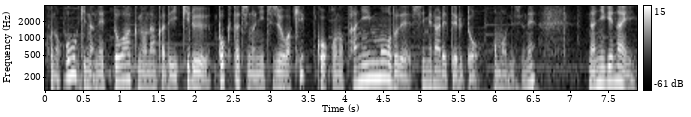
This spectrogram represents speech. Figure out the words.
この大きなネットワークの中で生きる僕たちの日常は結構この他人モードで占められてると思うんですよね。何気ない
